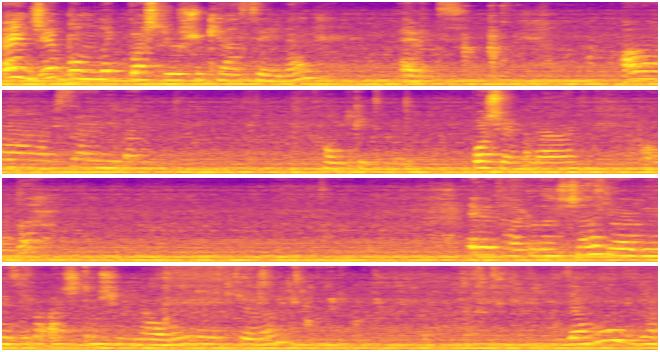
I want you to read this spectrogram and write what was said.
Önce bununla başlıyor şu kaseyle. Evet. Aa bir saniye ben havlu getirmedim. Boş verin hemen. Onda. Evet arkadaşlar gördüğünüz gibi açtım şimdi lavaboyu ve. Yalnız ya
